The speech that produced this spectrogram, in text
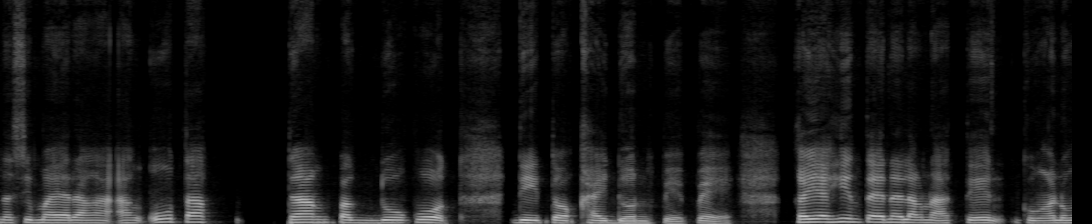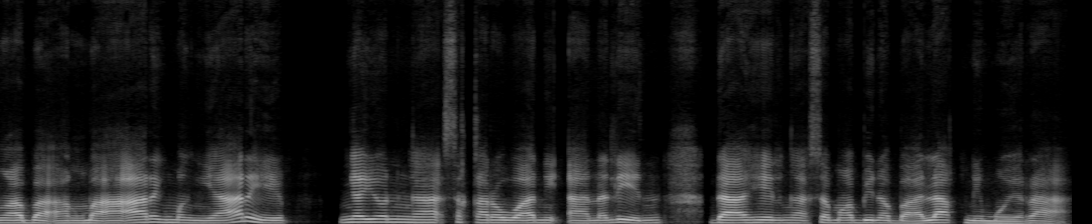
na si Mayra nga ang utak ng pagdukot dito kay Don Pepe. Kaya hintay na lang natin kung ano nga ba ang maaaring mangyari ngayon nga sa karawan ni Annalyn dahil nga sa mga binabalak ni Moira.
